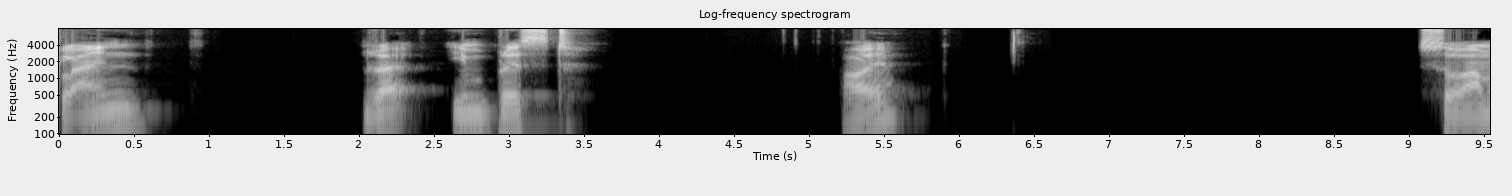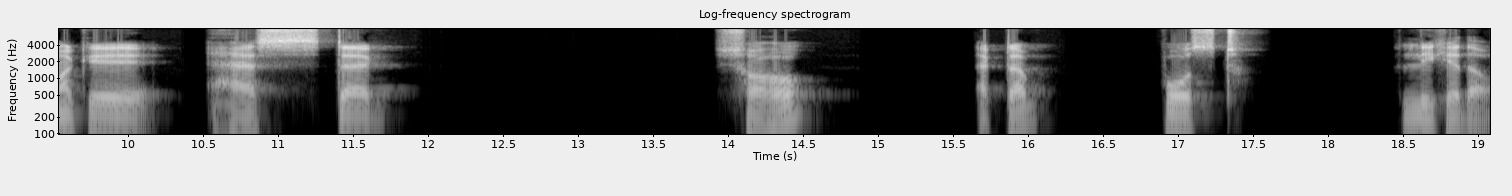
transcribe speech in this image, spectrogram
ক্লায়েন্টরা ইমপ্রেসড হয়। সো আমাকে হ্যাশট্যাগ সহ একটা পোস্ট লিখে দাও।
